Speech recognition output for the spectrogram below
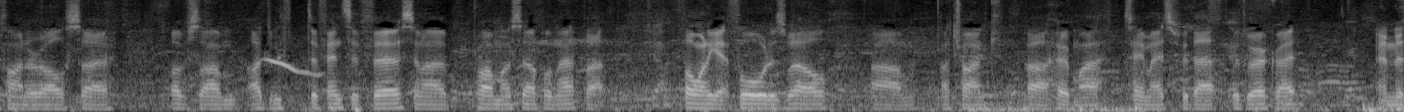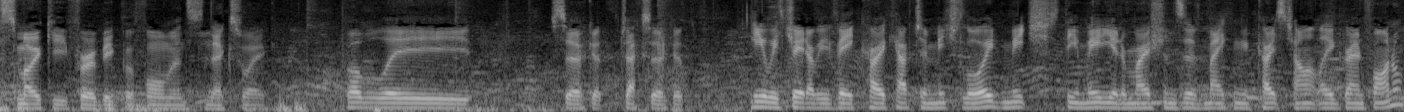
kind of role. So obviously, I'm, I'm defensive first and I pride myself on that. But if I want to get forward as well, um, I try and uh, hurt my teammates with that, with work rate. And the smoky for a big performance next week? Probably Circuit, Jack Circuit. Here with GWV co-captain Mitch Lloyd. Mitch, the immediate emotions of making a Coates Talent League grand final.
